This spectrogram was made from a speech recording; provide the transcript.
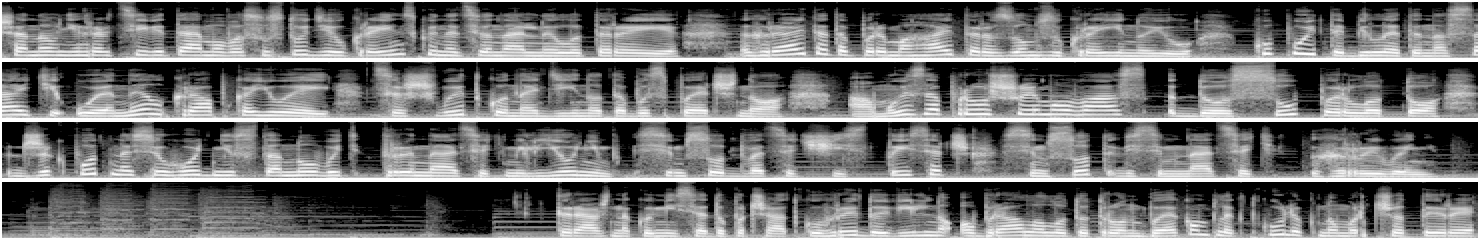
Шановні гравці, вітаємо вас у студії Української національної лотереї. Грайте та перемагайте разом з Україною. Купуйте білети на сайті unl.ua. Це швидко, надійно та безпечно. А ми запрошуємо вас до Суперлото. Джекпот на сьогодні становить 13 мільйонів 726 тисяч 718 гривень. Тиражна комісія до початку гри довільно обрала лототрон Б комплект кульок номер 4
